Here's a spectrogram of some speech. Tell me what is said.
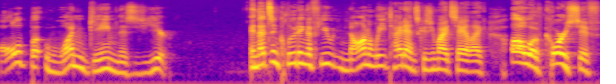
all but one game this year. And that's including a few non elite tight ends, because you might say, like, oh, of course, if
